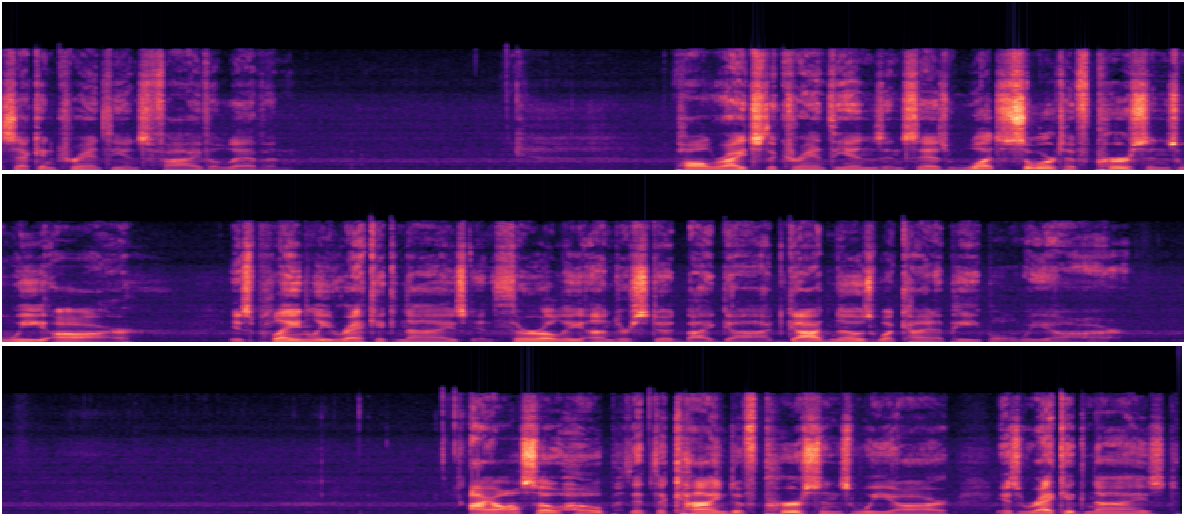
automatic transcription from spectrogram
2 Corinthians 5:11. Paul writes the Corinthians and says, "What sort of persons we are is plainly recognized and thoroughly understood by God. God knows what kind of people we are." I also hope that the kind of persons we are is recognized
